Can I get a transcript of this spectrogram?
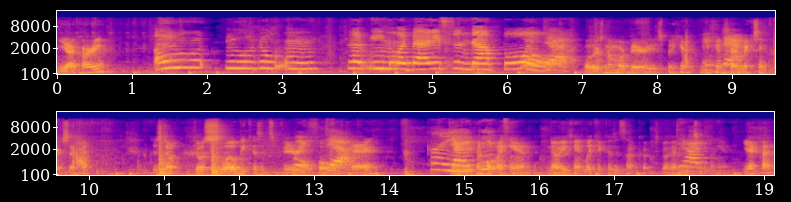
Yeah, Kari? I want you to um, let me more berries in that bowl. Well, there's no more berries, but here, you can try mixing for a second. Just don't go slow because it's very Wait, full, Dad. okay? Can Yeah, you can hold my hand. No, you can't lick it because it's not cooked. Go ahead and mix it with my hand. Yeah, Kai?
